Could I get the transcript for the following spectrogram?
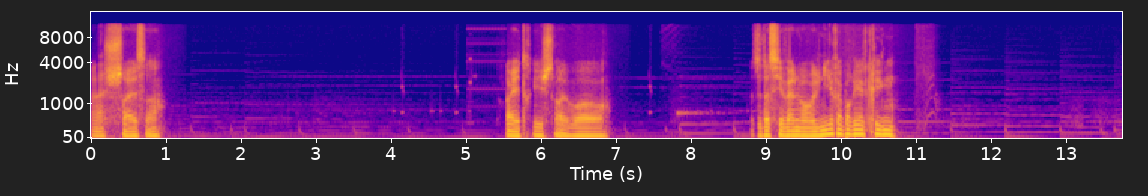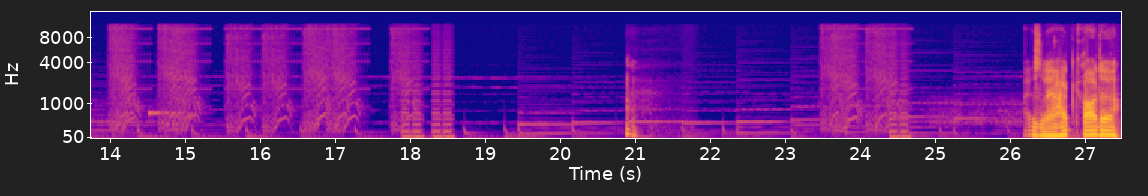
Eine Scheiße. Drei Triestahl, wow. Also das hier werden wir wohl nie repariert kriegen. Also er hat gerade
